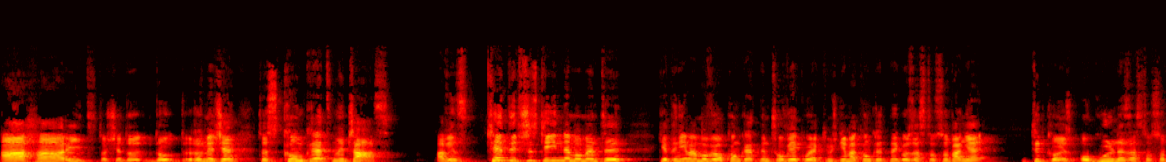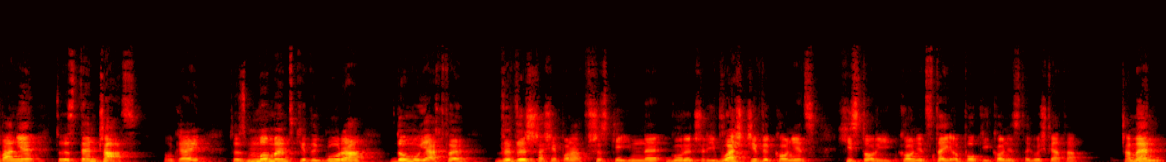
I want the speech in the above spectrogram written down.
Aharit. To się do, do, rozumiecie? To jest konkretny czas. A więc kiedy wszystkie inne momenty, kiedy nie ma mowy o konkretnym człowieku, jakimś nie ma konkretnego zastosowania, tylko jest ogólne zastosowanie, to jest ten czas. Okay? To jest moment, kiedy góra domu Jahwe wywyższa się ponad wszystkie inne góry, czyli właściwy koniec historii, koniec tej epoki, koniec tego świata. Amen?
